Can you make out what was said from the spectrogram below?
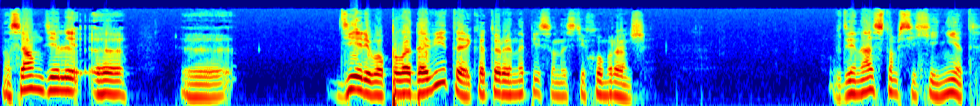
На самом деле, э, э, дерево плодовитое, которое написано стихом раньше, в 12 стихе нет.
